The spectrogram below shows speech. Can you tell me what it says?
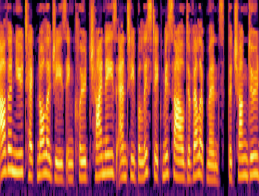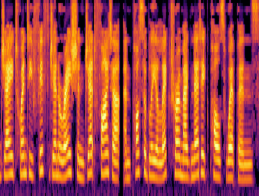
Other new technologies include Chinese anti-ballistic missile developments, the Chengdu J-20 fifth-generation jet fighter, and possibly electromagnetic pulse weapons.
